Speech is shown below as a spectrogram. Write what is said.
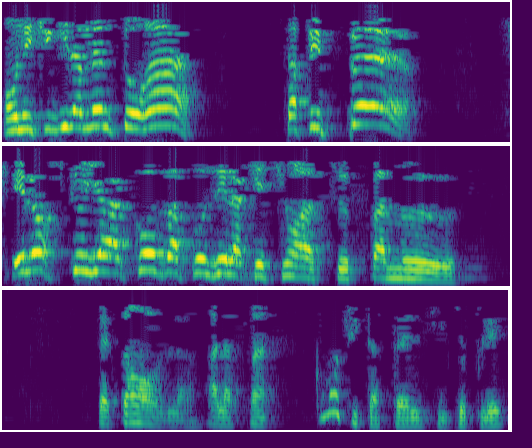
On étudie la même Torah. Ça fait peur. Et lorsque Yaakov va poser la question à ce fameux, cet ange-là, à la fin, comment tu t'appelles, s'il te plaît?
